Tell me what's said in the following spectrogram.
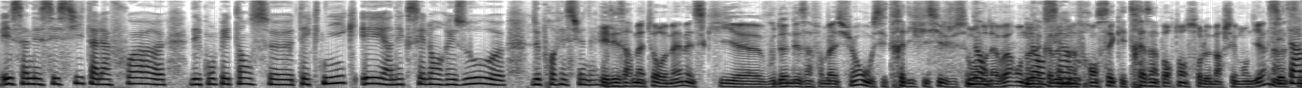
et ça nécessite à la fois euh, des compétences euh, techniques et un excellent réseau euh, de professionnels. Et les armateurs eux-mêmes, est-ce qu'ils vous donnent des informations ou c'est très difficile justement d'en avoir? On en a quand même un... français qui est très important sur le marché mondial, c'est hein,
